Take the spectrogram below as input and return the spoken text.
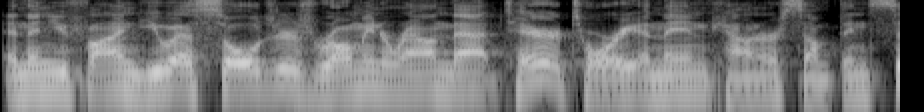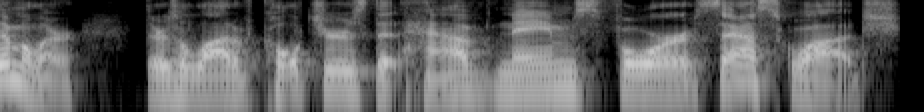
And then you find US soldiers roaming around that territory and they encounter something similar. There's a lot of cultures that have names for Sasquatch.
